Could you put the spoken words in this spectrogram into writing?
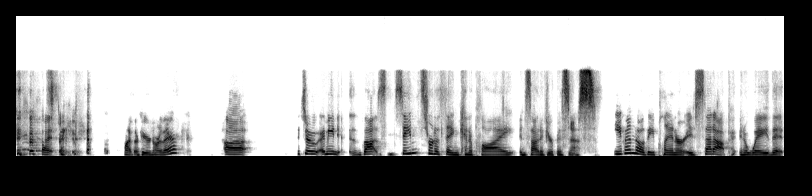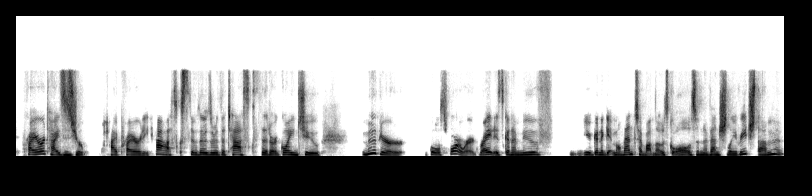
but neither here nor there. Uh, so, I mean, that same sort of thing can apply inside of your business. Even though the planner is set up in a way that prioritizes your high priority tasks. So, those are the tasks that are going to move your goals forward, right? It's going to move, you're going to get momentum on those goals and eventually reach them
